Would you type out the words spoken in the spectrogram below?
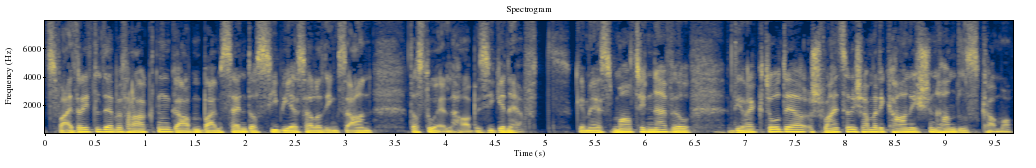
Zwei Drittel der Befragten gaben beim Sender CBS allerdings an, das Duell habe sie genervt. Gemäß Martin Neville, Direktor der Schweizerisch-Amerikanischen Handelskammer,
